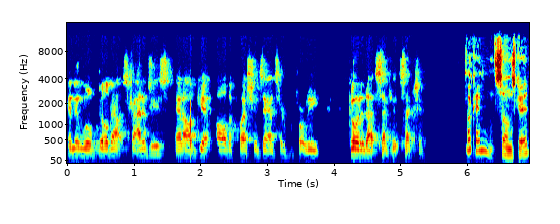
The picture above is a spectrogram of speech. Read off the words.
and then we'll build out strategies, and I'll get all the questions answered before we go to that second section. Okay, sounds good.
